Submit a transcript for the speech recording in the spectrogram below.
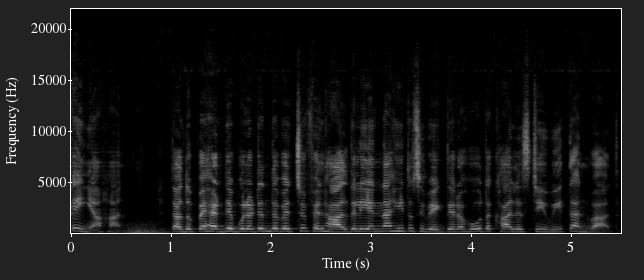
ਕਹੀਆਂ ਹਨ। ਤਾਂ ਦੁਪਹਿਰ ਦੇ ਬੁਲੇਟਿਨ ਦੇ ਵਿੱਚ ਫਿਲਹਾਲ ਦੇ ਲਈ ਇੰਨਾ ਹੀ। ਤੁਸੀਂ ਵੇਖਦੇ ਰਹੋ ਦ ਖਾਲਿਸ ਟੀਵੀ ਧੰਨਵਾਦ।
